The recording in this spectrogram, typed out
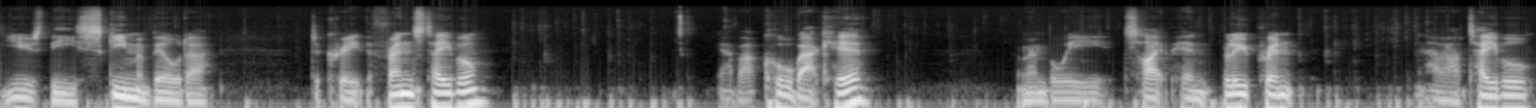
use the schema builder to create the friends table. We have our callback here. Remember we type in blueprint and have our table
